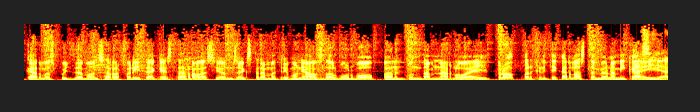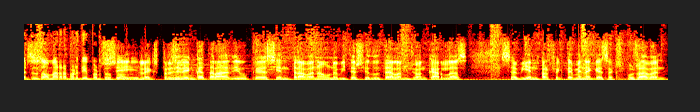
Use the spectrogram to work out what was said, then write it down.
Carles Puigdemont s'ha referit a aquestes relacions extramatrimonials del Borbó per condemnar-lo a ell, però per criticar-les també una mica Mm. Ah, a sí, elles. a tothom, ha repartit per tothom. Sí, l'expresident català diu que si entraven a una habitació d'hotel amb Joan Carles sabien perfectament a què s'exposaven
